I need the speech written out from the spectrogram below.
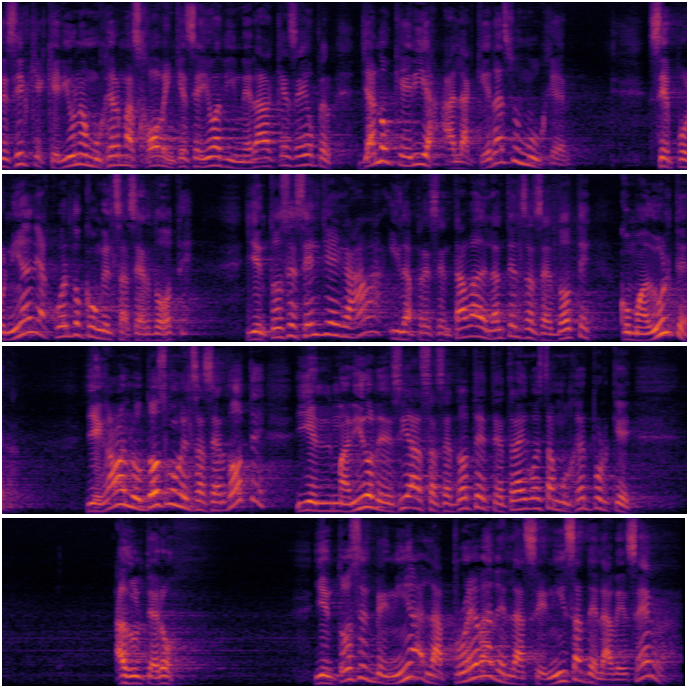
decir que quería una mujer más joven, qué sé yo, adinerada, qué sé yo, pero ya no quería a la que era su mujer, se ponía de acuerdo con el sacerdote y entonces él llegaba y la presentaba delante del sacerdote como adúltera. Llegaban los dos con el sacerdote y el marido le decía al sacerdote, te traigo a esta mujer porque adulteró. Y entonces venía la prueba de las cenizas de la becerra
